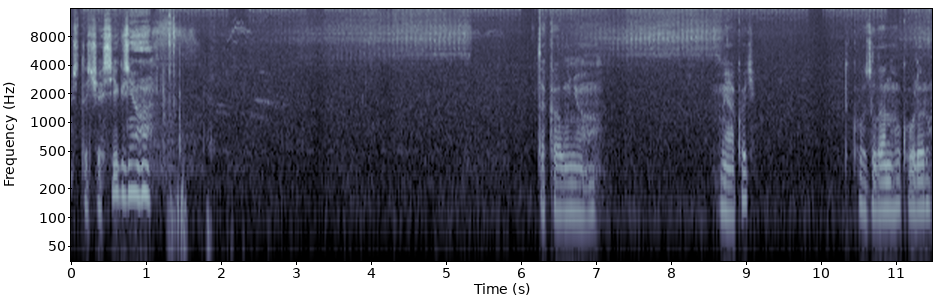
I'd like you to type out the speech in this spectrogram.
Ось тече сік з нього. Така у нього м'якоть такого зеленого кольору.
